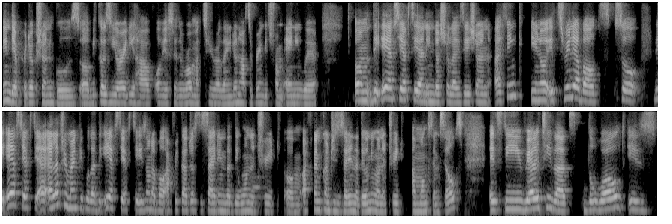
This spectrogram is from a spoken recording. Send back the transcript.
in their production goes, uh, because you already have obviously the raw material and you don't have to bring it from anywhere. Um, the AFCFTA and industrialization, I think, you know, it's really about, so the AFCFTA, I, I, like to remind people that the AFCFTA is not about Africa just deciding that they want to trade, um, African countries deciding that they only want to trade amongst themselves. It's the reality that the world is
